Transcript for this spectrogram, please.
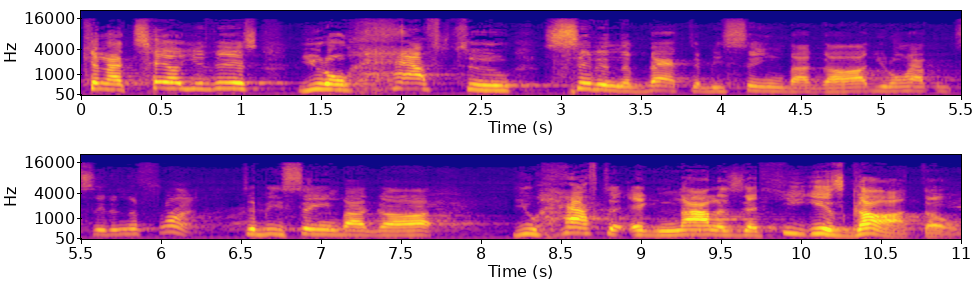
Can I tell you this? You don't have to sit in the back to be seen by God. You don't have to sit in the front to be seen by God. You have to acknowledge that He is God, though.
